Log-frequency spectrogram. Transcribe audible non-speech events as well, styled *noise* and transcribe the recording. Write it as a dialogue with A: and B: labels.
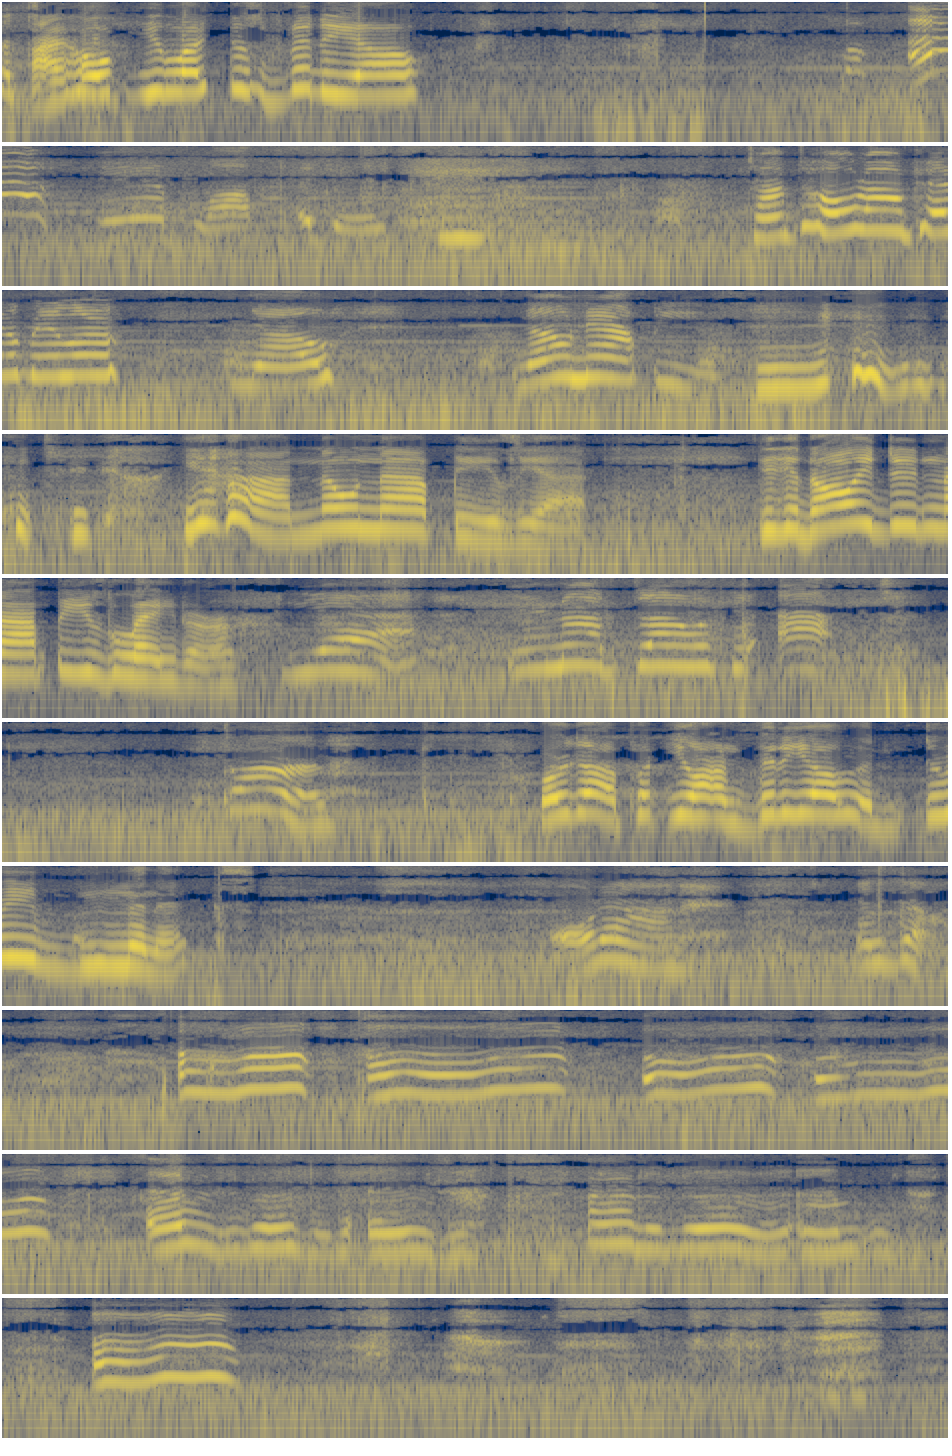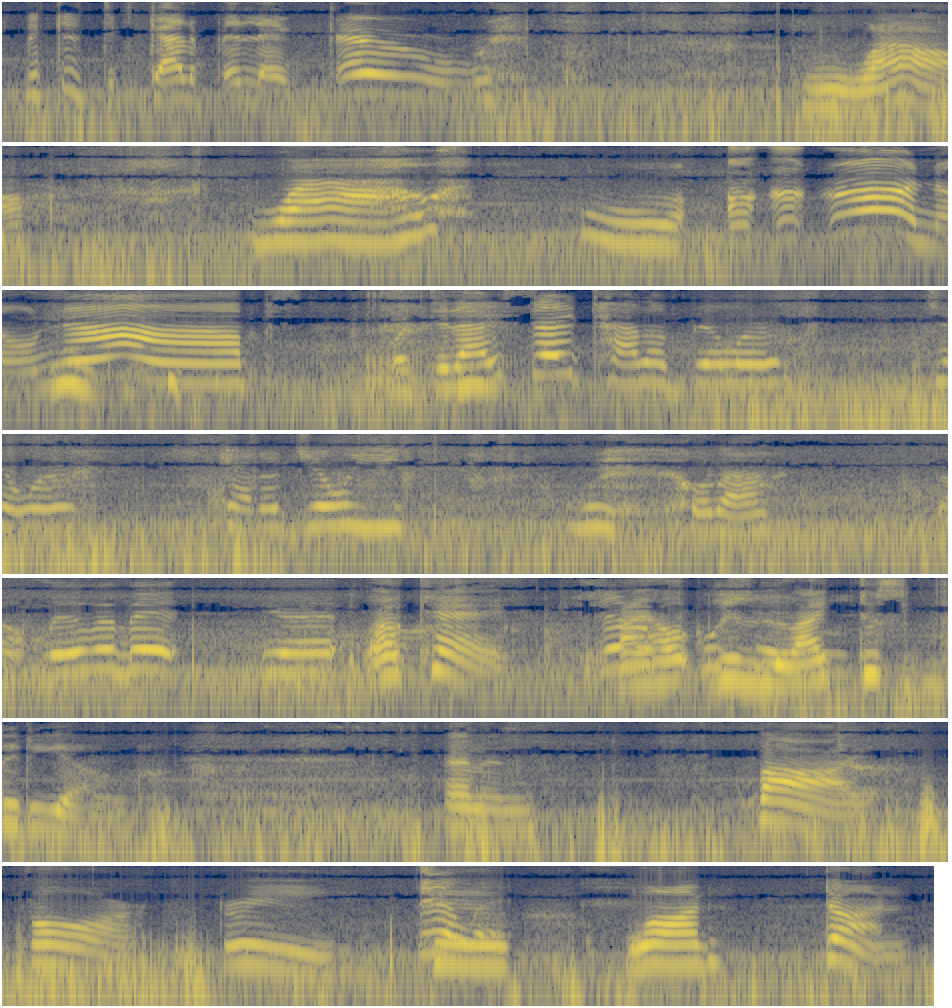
A: I hope you like this video.
B: Ah! And plop again. Time to hold on, caterpillar. No. No nappies. *laughs*
A: yeah, no nappies yet. You can only do nappies later.
B: Yeah. You're not done with your act. Come on.
A: We're gonna put you on video in three minutes.
B: Hold on. And go. Ah, ah, ah, ah. Look at the caterpillar go.
A: Wow.
B: Wow. Uh, uh, uh, no *laughs* naps. what did I say? Caterpillar, Jiller, caterjilly. Hold on. Don't move a bit yet.
A: Okay. I hope you like this video. And then five, four, three, two, one, done.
